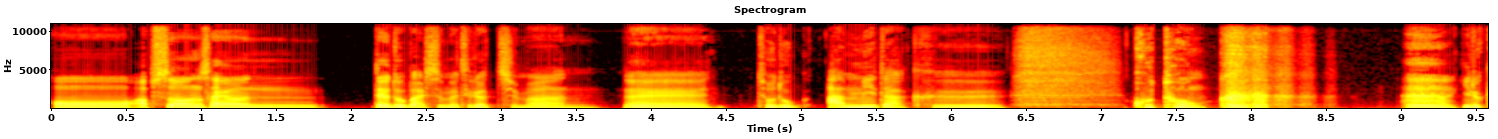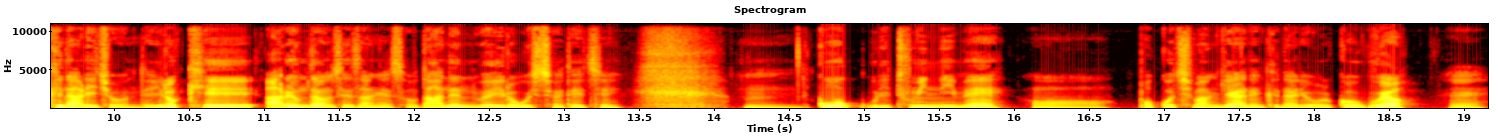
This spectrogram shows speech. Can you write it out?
어, 앞선 사연 때도 말씀을 드렸지만, 네. 저도 압니다. 그, 고통. 이렇게 날이 좋은데, 이렇게 아름다운 세상에서 나는 왜 이러고 있어야 되지? 음, 꼭 우리 투미님의, 어, 벚꽃이 만개하는 그날이 올 거고요. 예.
